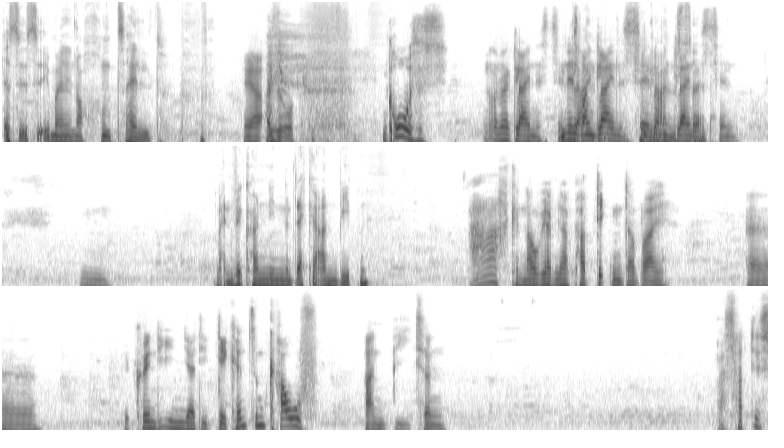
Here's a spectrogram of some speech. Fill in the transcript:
Es ist immer noch ein Zelt. Ja. Also, Ein großes oder ein kleines Zelt? Ein war ein klein- kleines ein Zelt. Ein kleines kleines Zelt. Zelt. Hm. Ich meine, wir können ihnen eine Decke anbieten. Ach, genau, wir haben ja ein paar Decken dabei. Äh, wir können ihnen ja die Decken zum Kauf anbieten. Was hat das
